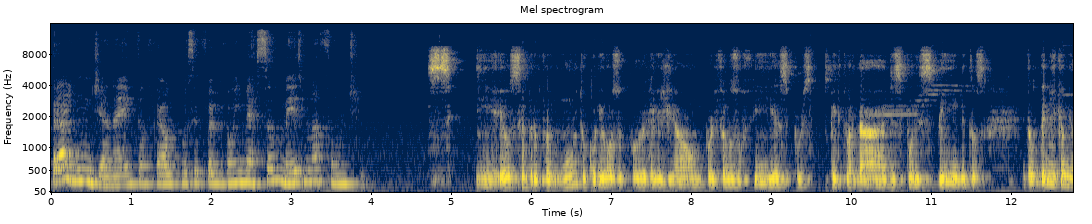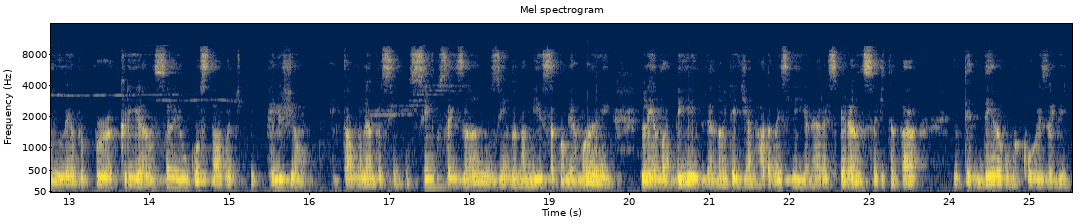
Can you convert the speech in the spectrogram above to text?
para a Índia, né? Então foi algo que você foi viver uma imersão mesmo na fonte. Sim, eu sempre fui muito curioso por religião, por filosofias, por espiritualidades, por espíritos. Então, desde que eu me lembro por criança, eu gostava de religião. Então, me lembro assim, com 5, 6 anos, indo na missa com a minha mãe, lendo a Bíblia, não entendia nada, mas lia, né? Era a esperança de tentar entender alguma coisa ali.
